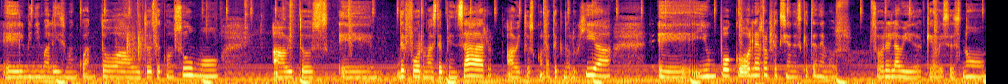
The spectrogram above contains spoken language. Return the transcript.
el minimalismo en cuanto a hábitos de consumo, hábitos eh, de formas de pensar, hábitos con la tecnología eh, y un poco las reflexiones que tenemos sobre la vida que a veces no,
